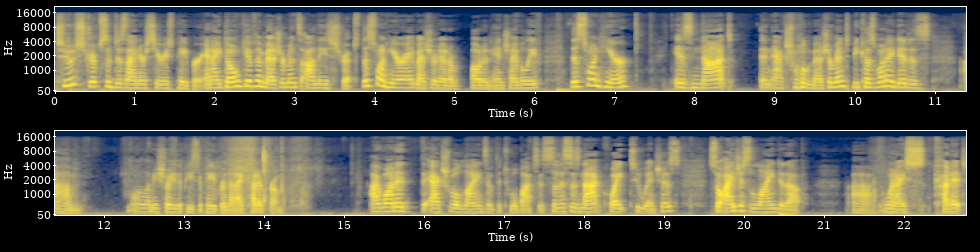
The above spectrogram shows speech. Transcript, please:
Two strips of designer series paper, and I don't give the measurements on these strips. This one here, I measured at about an inch, I believe. This one here is not an actual measurement because what I did is, um, well, let me show you the piece of paper that I cut it from. I wanted the actual lines of the toolboxes. So this is not quite two inches. So I just lined it up. Uh, when I cut it,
